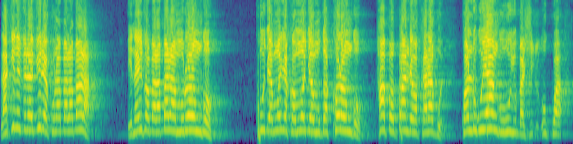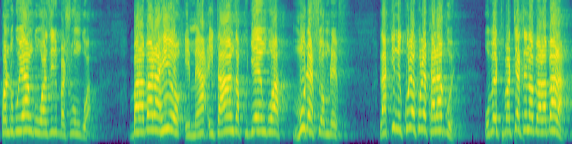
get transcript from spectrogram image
Lakini vile vile kuna barabara inaitwa barabara Mrongo kuja moja kwa moja Mgakorongo hapo upande wa Karagwe kwa ndugu yangu huyu Bashi, kwa, kwa ndugu yangu Waziri Bashungwa. Barabara hiyo ime, itaanza kujengwa muda sio mrefu. Lakini kule kule Karagwe umetupatia tena barabara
